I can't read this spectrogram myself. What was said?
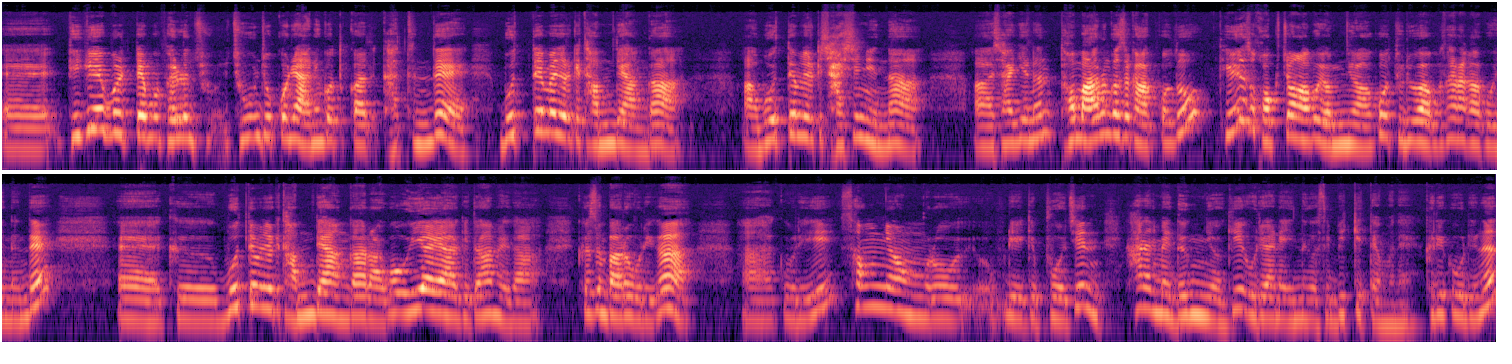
에, 비교해 볼 때 뭐 별로 조- 좋은 조건이 아닌 것 같- 같은데 뭐 때문에 저렇게 담대한가? 아, 뭐 때문에 이렇게 자신 있나? 아, 자기는 더 많은 것을 갖고도 계속 걱정하고 염려하고 두려워하고 살아가고 있는데 에, 그, 뭐 때문에 이렇게 담대한가라고 의아해하기도 합니다. 그것은 바로 우리가 아, 우리 성령으로 우리에게 부어진 하나님의 능력이 우리 안에 있는 것을 믿기 때문에 그리고 우리는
